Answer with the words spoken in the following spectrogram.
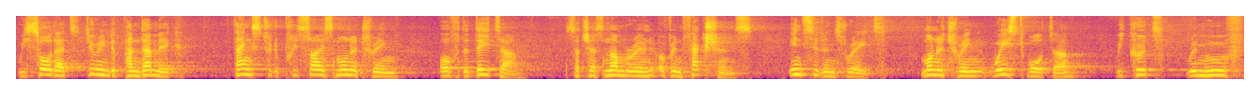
we saw that during the pandemic, thanks to the precise monitoring of the data, such as number of infections, incidence rate, monitoring wastewater, we could remove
